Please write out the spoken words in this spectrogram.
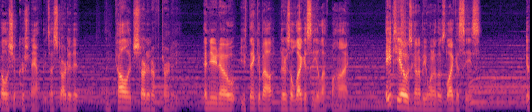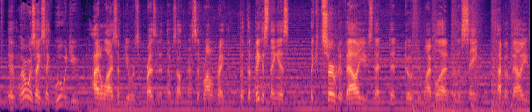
Fellowship Christian Athletes. I started it in college, started our fraternity. And you know, you think about there's a legacy you left behind. ATO is going to be one of those legacies if, if everyone was like, like, who would you idolize if you was a president that was out there? I said Ronald Reagan. But the biggest thing is the conservative values that, that go through my blood are the same type of values.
